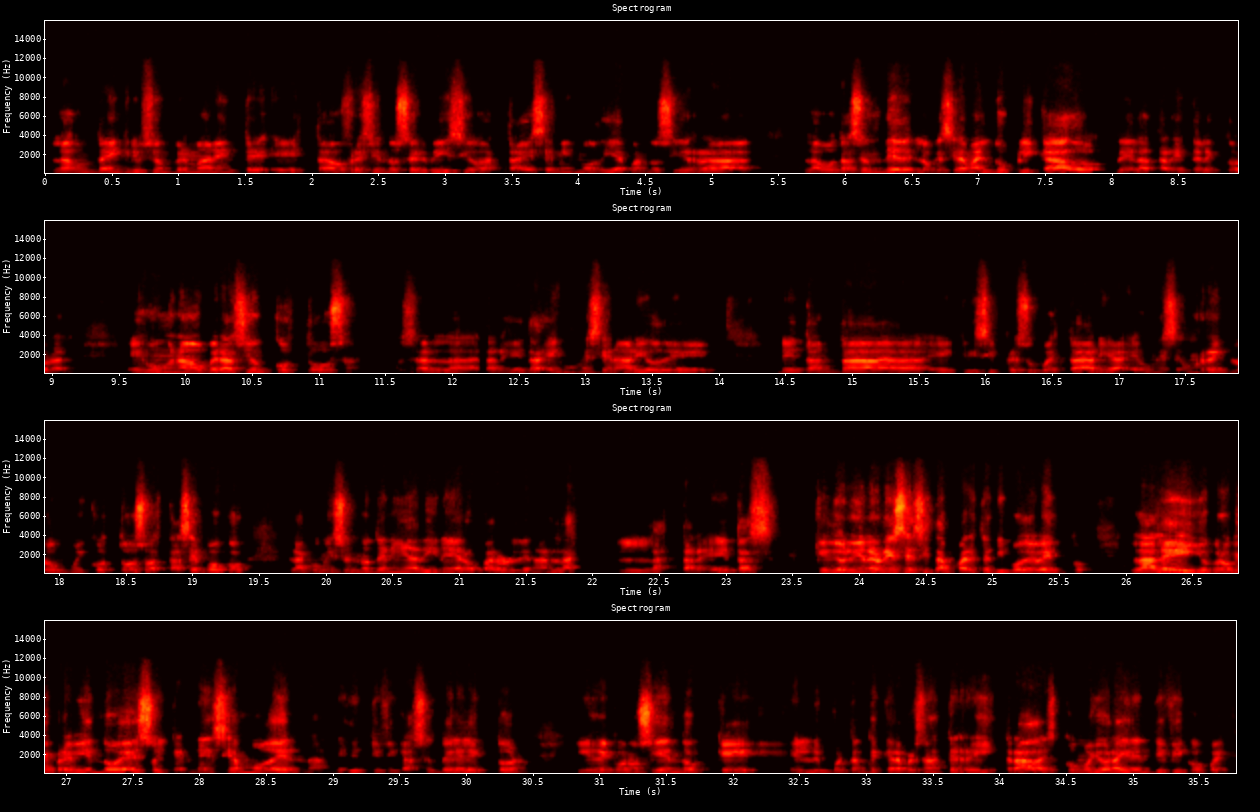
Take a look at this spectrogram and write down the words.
la Junta de Inscripción Permanente está ofreciendo servicios hasta ese mismo día cuando cierra la votación de lo que se llama el duplicado de la tarjeta electoral. Es una operación costosa. O sea, la tarjeta en un escenario de, de tanta eh, crisis presupuestaria es un, un, renglón muy costoso. Hasta hace poco la comisión no tenía dinero para ordenar las, las tarjetas que de ordinario necesitan para este tipo de eventos. La ley, yo creo que previendo eso y tendencias modernas de identificación del elector y reconociendo que lo importante es que la persona esté registrada, es como yo la identifico, pues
